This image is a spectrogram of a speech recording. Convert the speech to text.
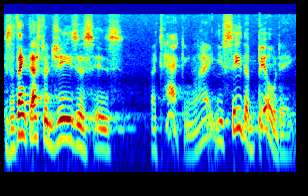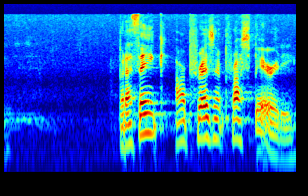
Because I think that's what Jesus is attacking, right? You see the building. But I think our present prosperity,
